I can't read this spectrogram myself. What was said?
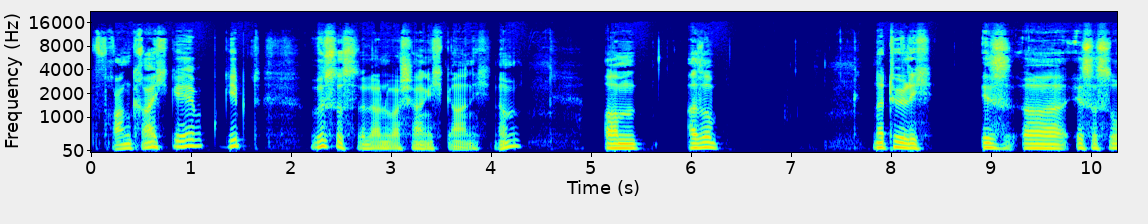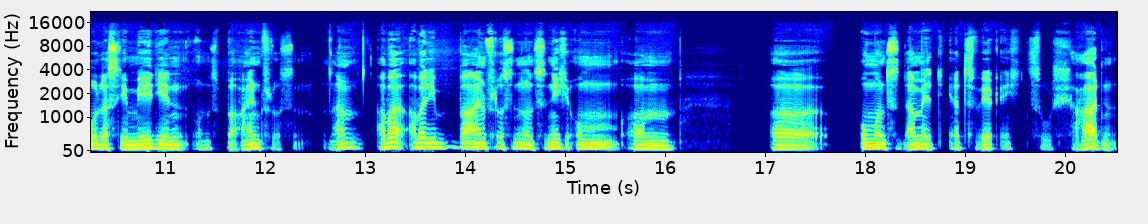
Frankreich gäb gibt, wüsstest du dann wahrscheinlich gar nicht, ne? Ähm, also natürlich ist äh, ist es so, dass die Medien uns beeinflussen, ne? Aber aber die beeinflussen uns nicht, um, ähm, äh um uns damit jetzt wirklich zu schaden,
